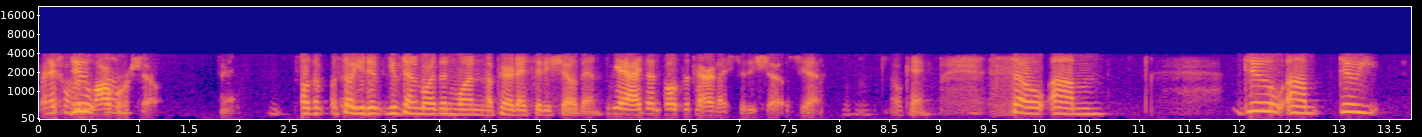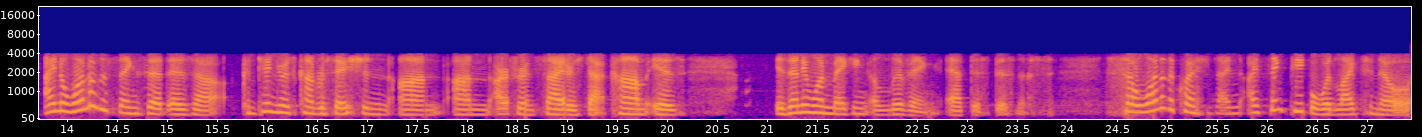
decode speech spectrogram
my next one Do, was the Marlborough um, show. Oh, the, so you did. You've done more than one uh, Paradise City show then. Yeah, I've done both the Paradise City shows. Yeah. Mhm. Okay. So, um, do um, do I know one of the things that is a continuous conversation on on artfairinsiders.com is is anyone making a living at this business? So one of the questions I, I think people would like to know,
